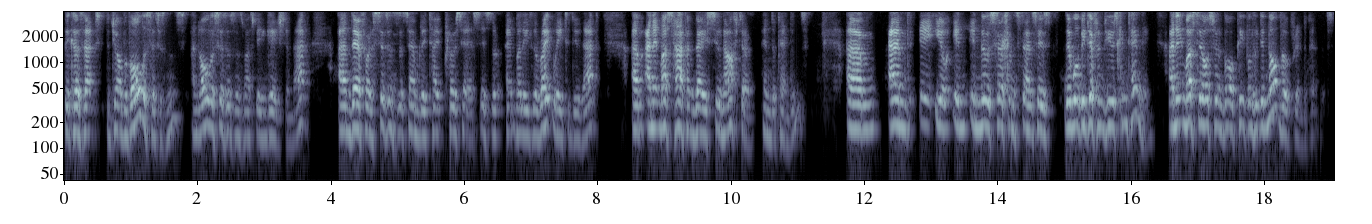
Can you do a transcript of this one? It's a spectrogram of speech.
because that's the job of all the citizens, and all the citizens must be engaged in that. And therefore, a citizens' assembly type process is, I believe, the right way to do that. Um, and it must happen very soon after independence. Um, and eh, you know, in, in those circumstances, there will be different views contending. And it must also involve people who did not vote for independence.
